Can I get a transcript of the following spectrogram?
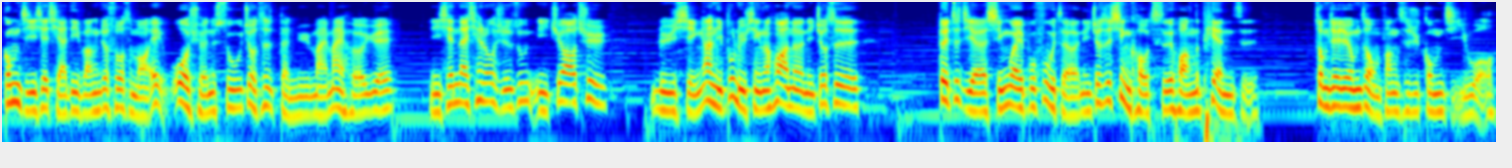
攻击一些其他地方，就说什么，哎，斡旋书就是等于买卖合约，你现在签了斡旋书，你就要去履行啊！你不履行的话呢，你就是对自己的行为不负责，你就是信口雌黄的骗子。中介就用这种方式去攻击我，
